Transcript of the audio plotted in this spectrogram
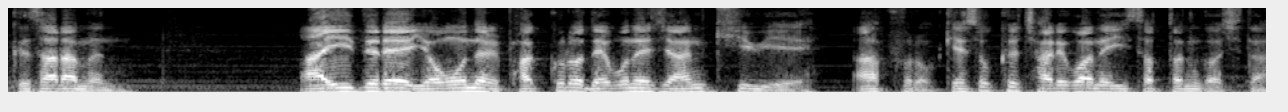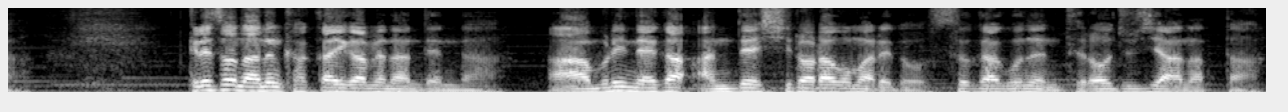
그 사람은 아이들의 영혼을 밖으로 내보내지 않기 위해 앞으로 계속 그 자료관에 있었던 것이다. 그래서 나는 가까이 가면 안 된다. 아무리 내가 안 돼 싫어라고 말해도 스가구는 들어주지 않았다.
